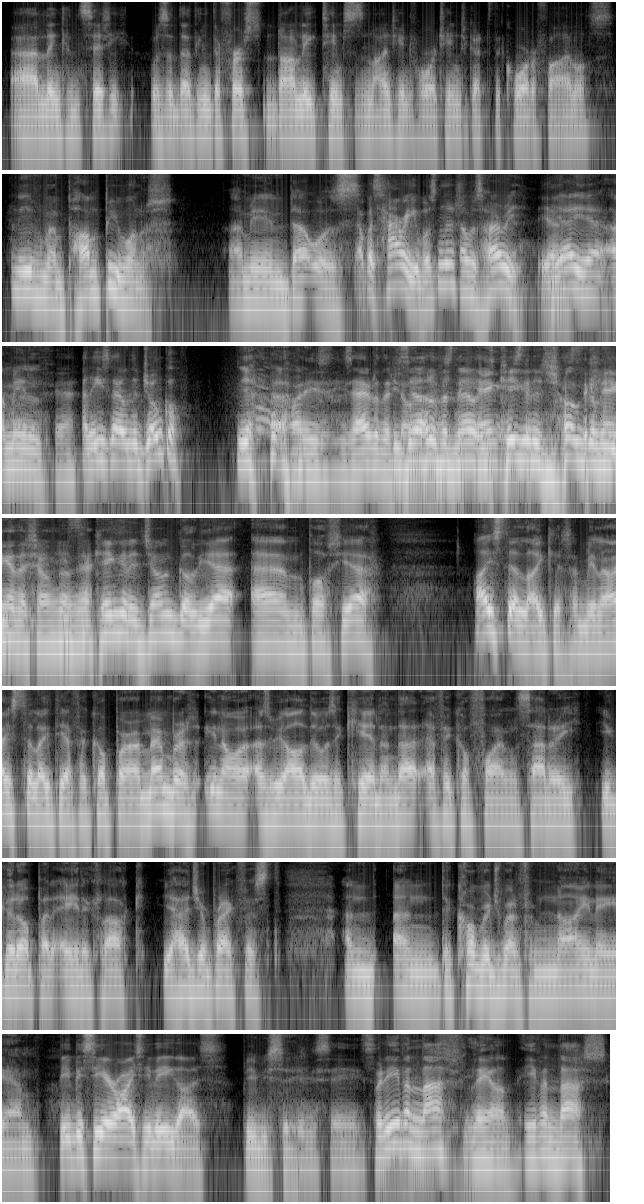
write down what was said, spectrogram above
Uh, Lincoln City was, I think, the first non-league team since 1914 to get to the quarterfinals. And even when Pompey won it, I mean, that was That was Harry, wasn't it? that was Harry. Yeah. Yeah, yeah. I mean, Yeah. and he's now in the jungle. yeah. Well, he's, he's out of the He's jungle. out of it the now. He's king of the jungle. the king of the jungle. He's yeah. the king of the jungle. Yeah. Um, but yeah, I still like it. I mean, I still like the FA Cup. I remember it, you know, as we all do as a kid, and that FA Cup final Saturday, you got up at eight o'clock, you had your breakfast, and and the coverage went from 9 a.m. BBC or ITV guys? BBC. BBC. But even that, Leon, even that,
